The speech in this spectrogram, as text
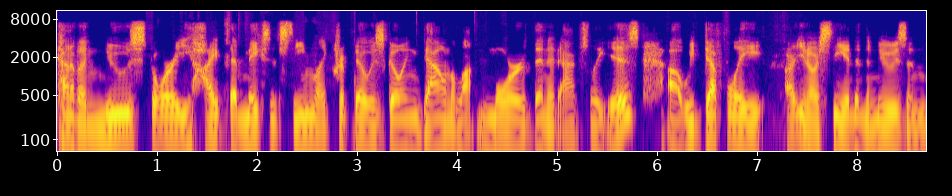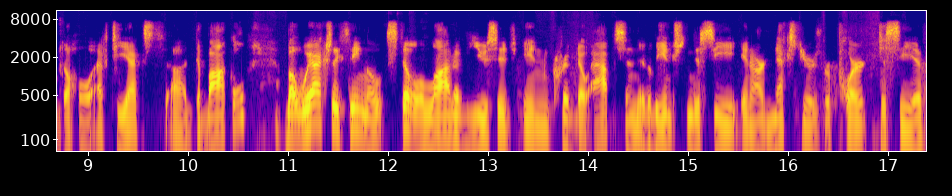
kind of a news story hype that makes it seem like crypto is going down a lot more than it actually is. Uh, we definitely are, you know, see it in the news and the whole FTX uh, debacle, but we're actually seeing a, still a lot of usage in crypto apps, and it'll be interesting to see in our next year's report to see if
